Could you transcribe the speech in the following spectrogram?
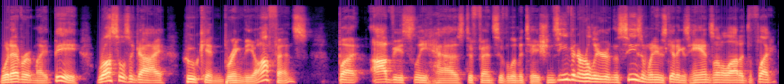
Whatever it might be, Russell's a guy who can bring the offense but obviously has defensive limitations. Even earlier in the season, when he was getting his hands on a lot of deflect,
